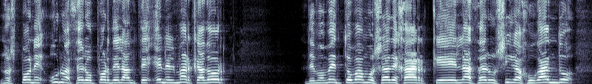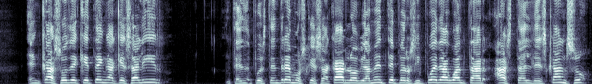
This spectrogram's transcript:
nos pone 1 a 0 por delante en el marcador. De momento vamos a dejar que Lazarus siga jugando. En caso de que tenga que salir, pues tendremos que sacarlo obviamente, pero si puede aguantar hasta el descanso,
